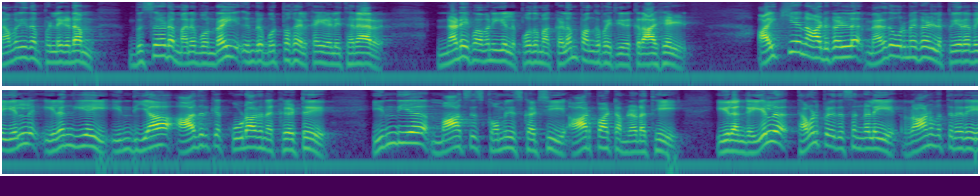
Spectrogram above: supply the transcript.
நவநீதம் பிள்ளையிடம் விசேட மனு ஒன்றை இன்று முற்பகல் கையளித்தனர். நடைபவனியில் பொதுமக்களும் பங்கு பெற்றிருக்கிறார்கள். ஐக்கிய நாடுகள் மனித உரிமைகள் பேரவையில் இலங்கையை இந்தியா ஆதரிக்க கூடாதென கேட்டு இந்திய மார்க்சிஸ்ட் கம்யூனிஸ்ட் கட்சி ஆர்ப்பாட்டம் நடத்தி இலங்கையில் தமிழ் பிரதேசங்களை இராணுவத்தினரே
